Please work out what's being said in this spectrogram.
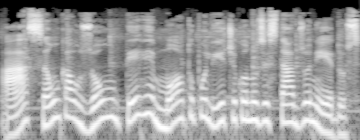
A ação causou um terremoto político nos Estados Unidos.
